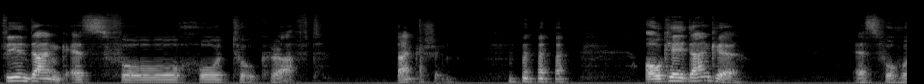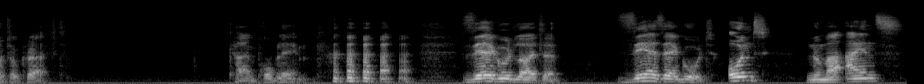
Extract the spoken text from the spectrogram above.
Vielen Dank, S. Photocraft. Dankeschön. okay, danke. S. Photocraft. Kein Problem. sehr gut, Leute. Sehr, sehr gut. Und Nummer 1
